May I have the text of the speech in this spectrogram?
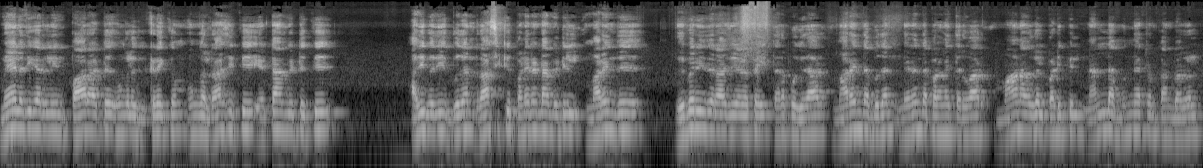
மேலதிகாரிகளின் பாராட்டு உங்களுக்கு கிடைக்கும். உங்கள் ராசிக்கு எட்டாம் வீட்டுக்கு அதிபதி புதன். ராசிக்கு பன்னிரெண்டாம் வீட்டில் மறைந்து விபரீத ராஜயோகத்தை தரப்போகிறார். மறைந்த புதன் நிறைந்த பலனை தருவார். மாணவர்கள் படிப்பில் நல்ல முன்னேற்றம் காண்பார்கள்.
